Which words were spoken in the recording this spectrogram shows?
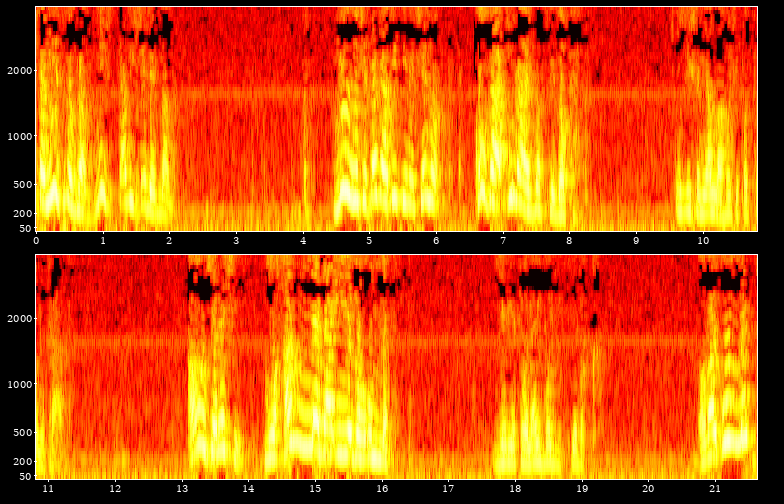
Ništa nismo znali, ništa više ne znamo. Nuhu će tada biti rečeno, koga imaš za svjedoka? uzvišeni Allah hoće potpuno pravdu. A on će reći Muhammeda i njegov ummet. Jer je to najbolji svjedok. Ovaj ummet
